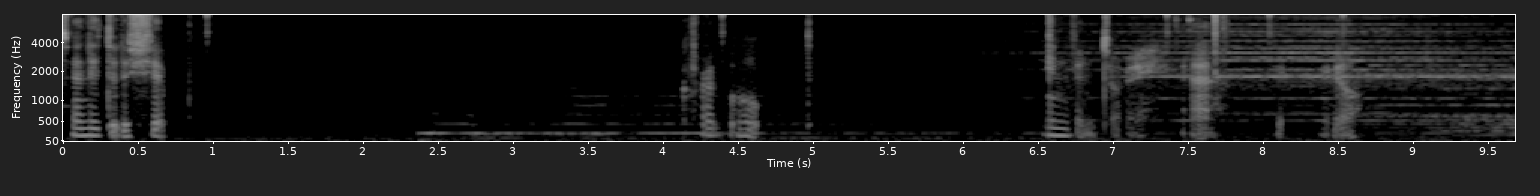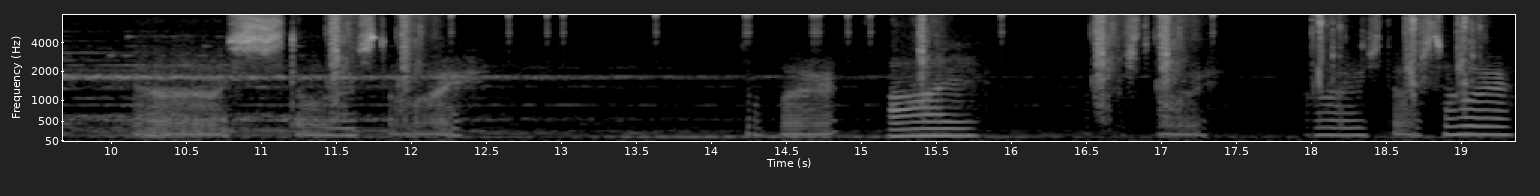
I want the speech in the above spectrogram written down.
Send it to the ship? Cargo hold. Inventory. Ah, here we go. Uh, store, store, store, all, store, store, store, store.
